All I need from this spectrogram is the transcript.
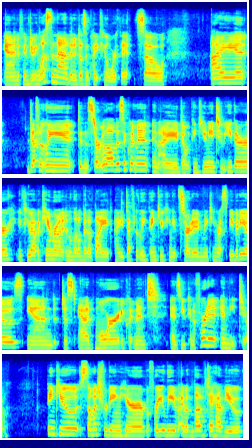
And if I'm doing less than that, then it doesn't quite feel worth it. So I Definitely didn't start with all this equipment, and I don't think you need to either. If you have a camera and a little bit of light, I definitely think you can get started making recipe videos and just add more equipment as you can afford it and need to. Thank you so much for being here. Before you leave, I would love to have you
